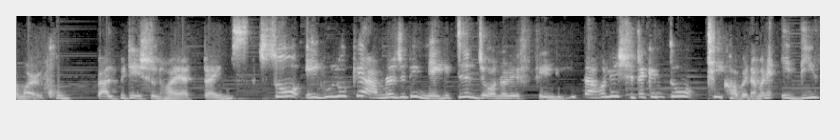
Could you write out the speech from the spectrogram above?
আমার খুব প্যালপিটেশন হয় অ্যাট টাইমস সো এগুলোকে আমরা যদি নেগেটিভ জনারে ফেলি, তাহলে সেটা কিন্তু ঠিক হবে না। মানে this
